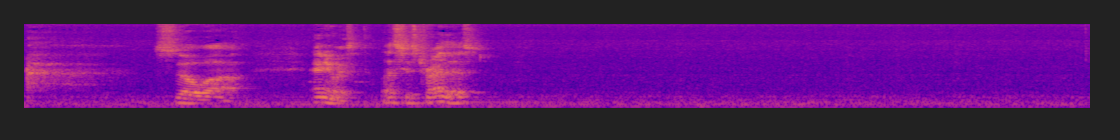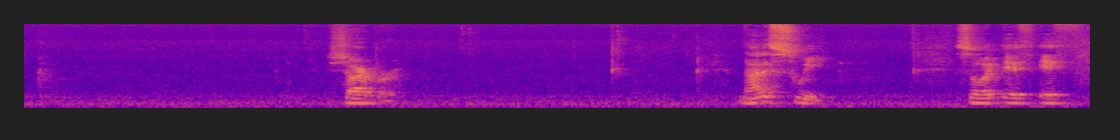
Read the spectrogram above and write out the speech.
So, uh, anyways, let's just try this. Sharper. Not as sweet. So if if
